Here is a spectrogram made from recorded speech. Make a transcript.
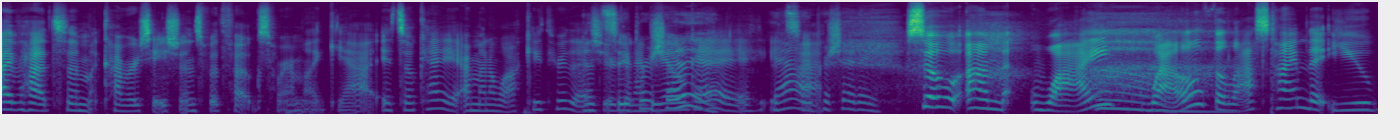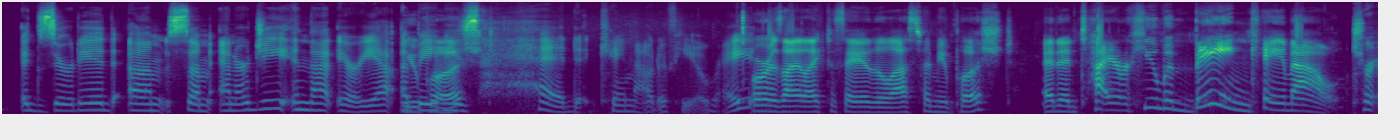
I've had some conversations with folks where I'm like, yeah, it's okay. I'm gonna walk you through this. It's You're gonna be shitty. okay. It's Yeah. super shitty. So, um, why? well, the last time that you exerted um some energy in that area, a You baby's pushed. head came out of you, right? Or as I like to say, the last time you pushed, an entire human being came out. True.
